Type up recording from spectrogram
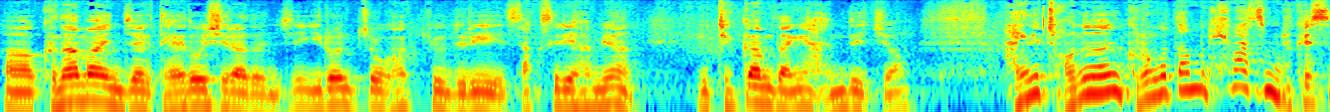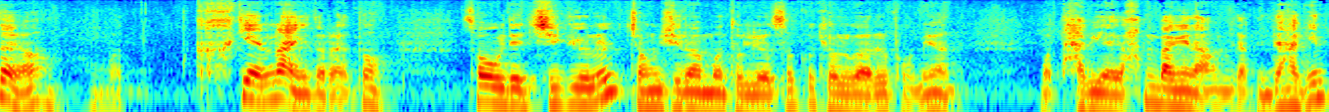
어, 그나마 이제 대도시라든지 이런 쪽 학교들이 싹쓸이 하면 뒷감당이 안 되죠. 아니, 근데 저는 그런 것도 한번 해봤으면 좋겠어요. 뭐, 크게는 아니더라도 서울대 직윤을 정시로 한번 돌려서 그 결과를 보면 뭐 답이 한 방에 나옵니다. 근데 하긴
